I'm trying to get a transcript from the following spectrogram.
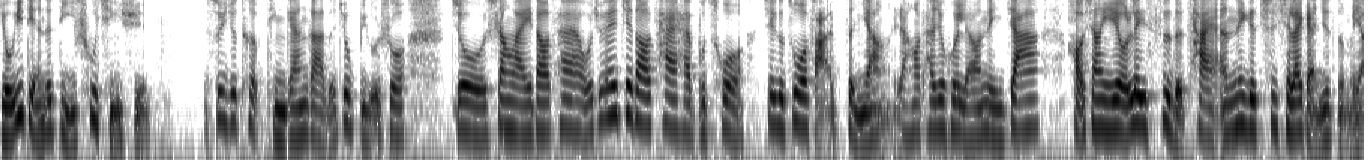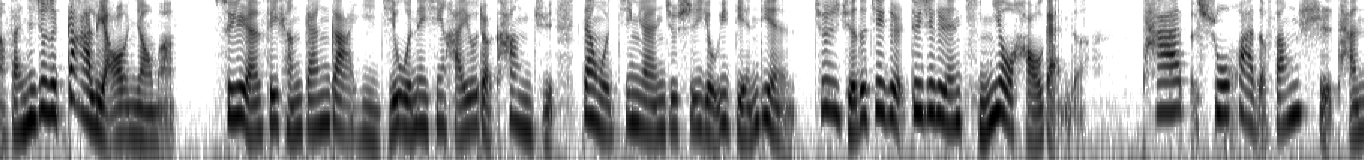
有一点的抵触情绪。所以就特挺尴尬的，就比如说，就上来一道菜，我觉得哎这道菜还不错，这个做法怎样？然后他就会聊哪家好像也有类似的菜啊，那个吃起来感觉怎么样？反正就是尬聊，你知道吗？虽然非常尴尬，以及我内心还有点抗拒，但我竟然就是有一点点，就是觉得这个对这个人挺有好感的。他说话的方式、谈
